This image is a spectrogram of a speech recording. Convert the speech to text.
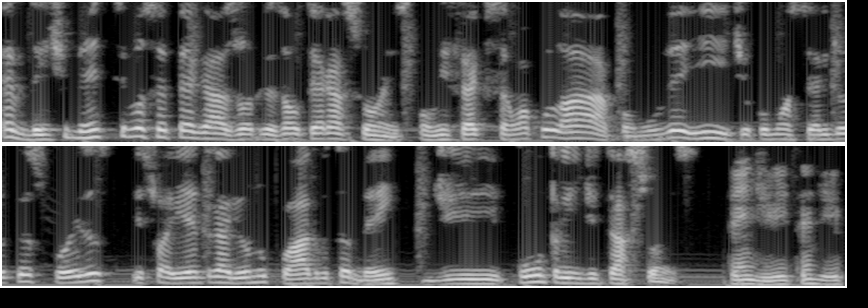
Evidentemente, se você pegar as outras alterações, como infecção ocular, como uveíte, como uma série de outras coisas, isso aí entraria no quadro também de contraindicações. Entendi, entendi.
